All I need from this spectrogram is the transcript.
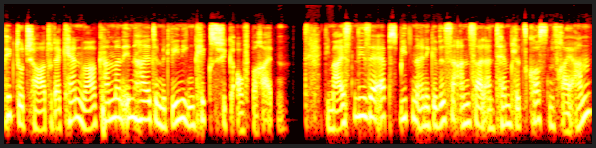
Pictochart oder Canva kann man Inhalte mit wenigen Klicks schick aufbereiten. Die meisten dieser Apps bieten eine gewisse Anzahl an Templates kostenfrei an.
